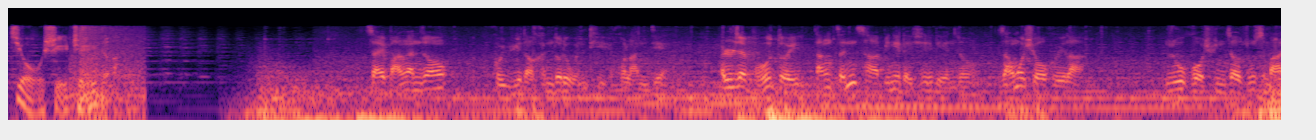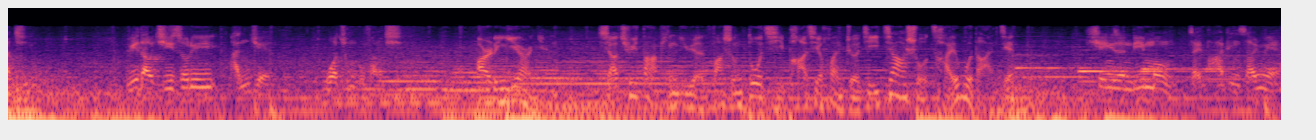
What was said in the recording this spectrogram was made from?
就是值得。在办案中会遇到很多的问题和难点。而在部队当侦察兵的那些年中，让我学会了如何寻找蛛丝马迹。遇到棘手的案件，我从不放弃。二零一二年，辖区大坪医院发生多起扒窃患者及家属财物的案件，嫌疑人李某在大坪三院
